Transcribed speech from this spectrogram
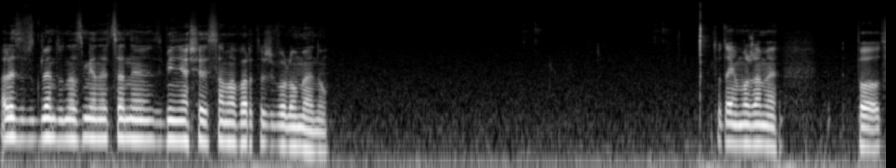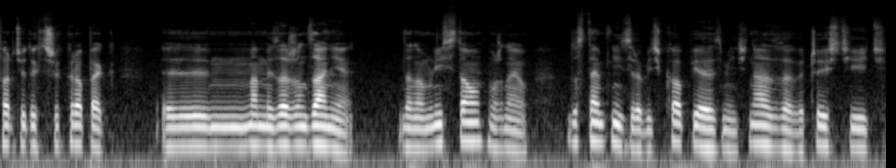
ale ze względu na zmianę ceny zmienia się sama wartość wolumenu. Tutaj możemy po otwarciu tych trzech kropek yy, mamy zarządzanie daną listą, można ją udostępnić, zrobić kopię, zmienić nazwę, wyczyścić.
